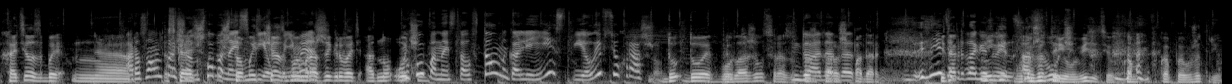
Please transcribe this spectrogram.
хотелось бы э, А Руслан сказать, что, что мы сейчас будем разыгрывать одно Ну, очень... хоп, она и стал, встал на колени и спел, и все хорошо. Ду- дуэт Вот. предложил сразу, Да, тоже да, хороший да. подарок. Итак. Вот уже трио, видите, в, КП уже трио.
